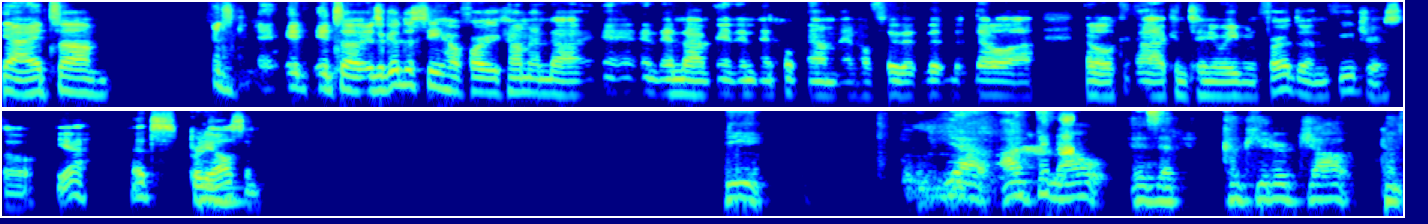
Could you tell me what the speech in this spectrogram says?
yeah, it's um it's it, it's uh it's good to see how far you come and uh and and uh, and and, and, hope, um, and hopefully that, that that'll uh that'll uh, continue even further in the future. So yeah, that's pretty Mm. awesome. yeah, I'm thinking now is a computer job, com-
